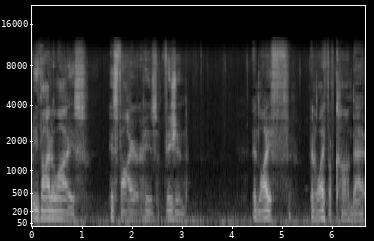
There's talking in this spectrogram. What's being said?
revitalize his fire, his vision in life, in a life of combat,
